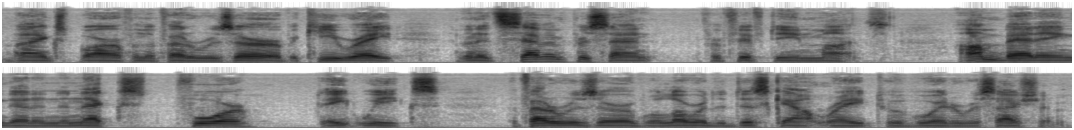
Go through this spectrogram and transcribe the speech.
banks borrow from the Federal Reserve, a key rate, has been at 7% for 15 months. I'm betting that in the next four to eight weeks, the Federal Reserve will lower the discount rate to avoid a recession.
